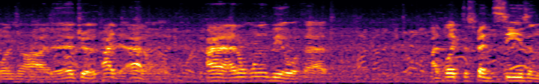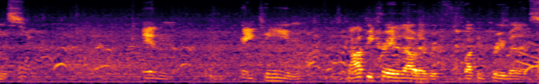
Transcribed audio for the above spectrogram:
whatnot, and it just I, I don't know. I, I don't want to deal with that. I'd like to spend seasons in a team, not be traded out every fucking three minutes.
